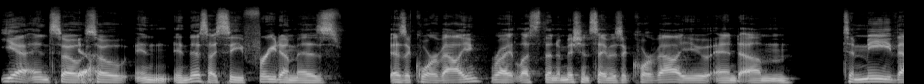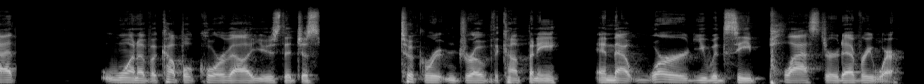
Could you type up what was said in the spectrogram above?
Yeah, and so yeah. so in in this, I see freedom as as a core value, right? Less than a mission statement as a core value, and um, to me, that's one of a couple core values that just took root and drove the company. And that word you would see plastered everywhere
